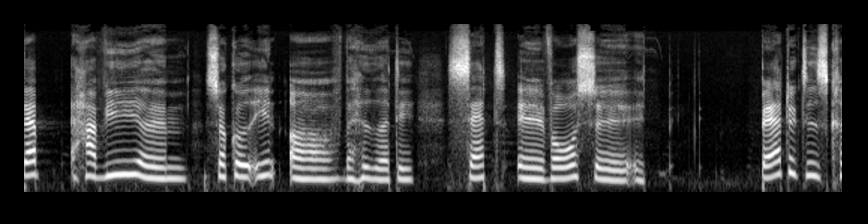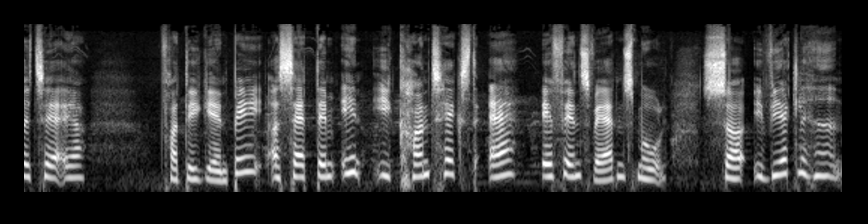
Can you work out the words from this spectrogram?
der har vi øh, så gået ind og, hvad hedder det, sat øh, vores øh, bæredygtighedskriterier fra DGNB og sat dem ind i kontekst af FN's verdensmål. Så i virkeligheden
